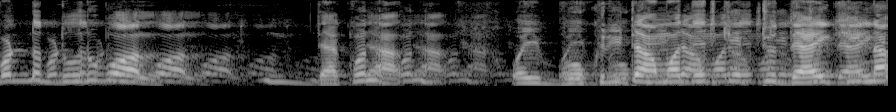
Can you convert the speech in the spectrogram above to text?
বড্ড দুর্বল। দেখো না ওই বকরিটা আমাদেরকে একটু দেয় কি না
